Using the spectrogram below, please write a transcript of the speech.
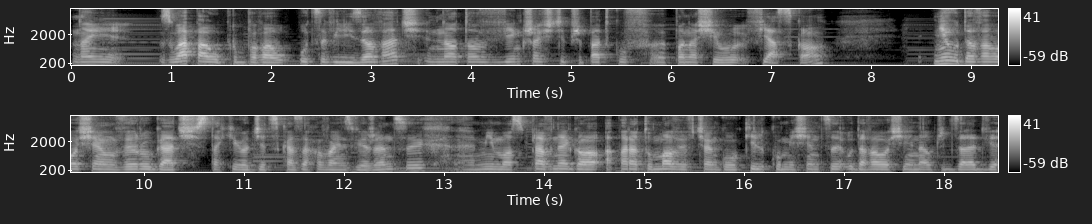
no i złapał, próbował ucywilizować, no to w większości przypadków ponosił fiasko nie udawało się wyrugać z takiego dziecka zachowań zwierzęcych. E, mimo sprawnego aparatu mowy w ciągu kilku miesięcy udawało się je nauczyć zaledwie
